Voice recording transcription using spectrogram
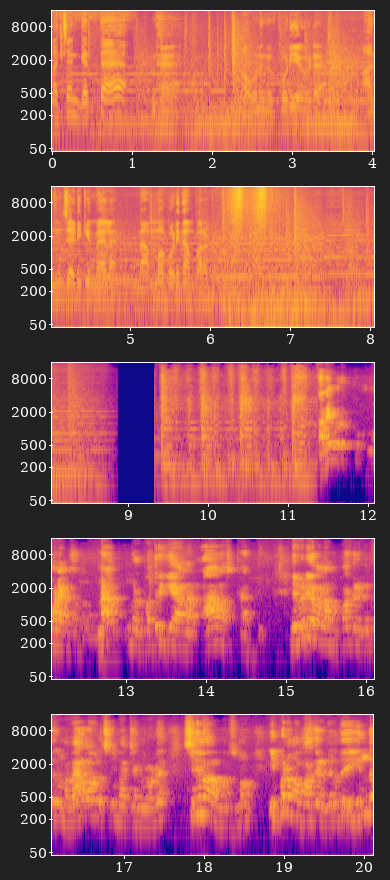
மச்சான் கெத்த அவனுங்க கொடியை விட அஞ்சு அடிக்கு மேல நம்ம கொடி தான் பறக்கும். அனைவருக்கும் வணக்கம். நான் உங்கள் பத்திரிகையாளர் ஆர் எஸ் கார்த்திக். இந்த வீடியோவில் நம்ம பார்க்க இருக்கிறது நம்ம வேற லெவல் சினிமா சேனலோட சினிமா விமர்சனம் இப்போ நம்ம பார்க்க இருக்கிறது இந்த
